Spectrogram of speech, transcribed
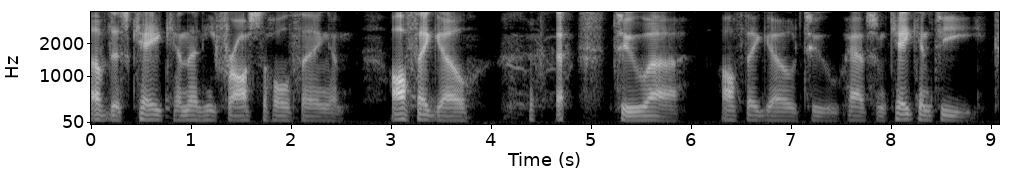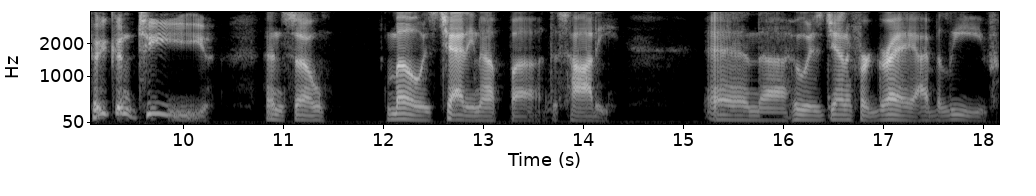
of this cake, and then he frosts the whole thing, and off they go to uh, off they go to have some cake and tea, cake and tea, and so Moe is chatting up uh, this hottie and uh, who is Jennifer Gray, I believe.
